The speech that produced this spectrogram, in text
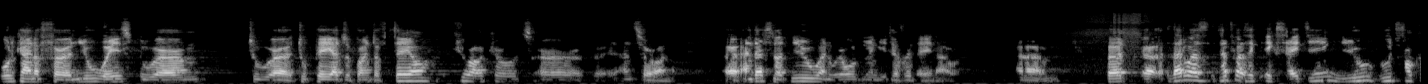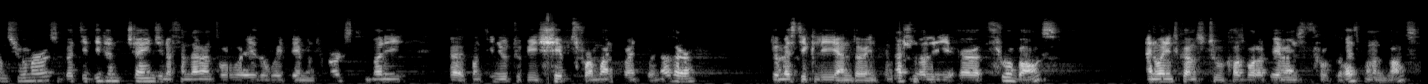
all kind of uh, new ways to um, to uh, to pay at the point of sale, QR codes, uh, and so on. Uh, and that's not new, and we're all doing it every day now. Um, but uh, that was that was exciting, new, good for consumers, but it didn't change in a fundamental way the way payment works. Money continued to be shipped from one point to another, domestically and internationally through banks. And when it comes to cross-border payments, through correspondent banks,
